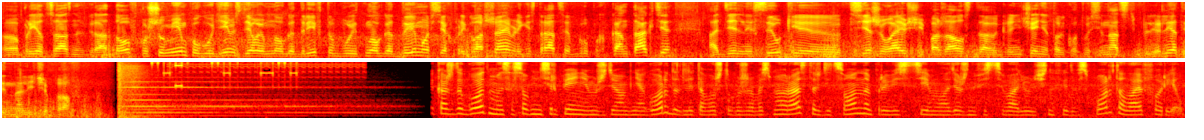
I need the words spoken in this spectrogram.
Э, приедут с разных городов. Пошумим, погудим, сделаем много дрифта, будет много дыма, всех приглашаем. Регистрация в группах ВКонтакте, отдельные ссылки. Все желающие, пожалуйста, ограничения только от 18 лет и наличие прав. Каждый год мы с особым нетерпением ждем Дня города для того, чтобы уже восьмой раз традиционно провести молодежный фестиваль уличных видов спорта Life for Real.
